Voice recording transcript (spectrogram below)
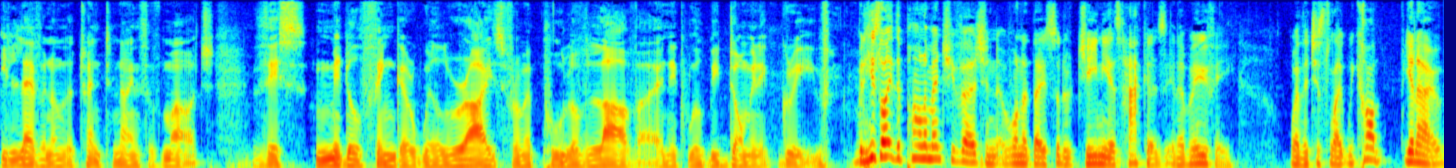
11 on the 29th of March, this middle finger will rise from a pool of lava and it will be Dominic Grieve. But he's like the parliamentary version of one of those sort of genius hackers in a movie, where they're just like, we can't, you know,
